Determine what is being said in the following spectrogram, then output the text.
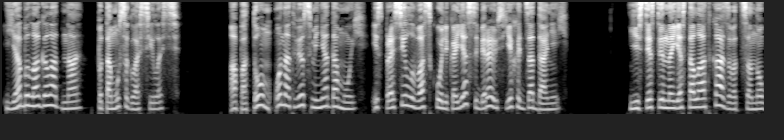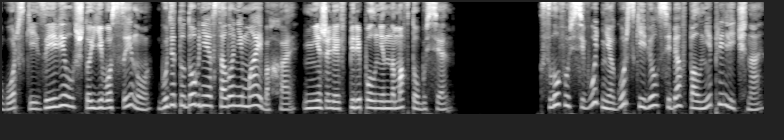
Я была голодна, потому согласилась. А потом он отвез меня домой и спросил, во сколько я собираюсь ехать за Даней. Естественно, я стала отказываться, но Горский заявил, что его сыну будет удобнее в салоне Майбаха, нежели в переполненном автобусе. К слову, сегодня Горский вел себя вполне прилично.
